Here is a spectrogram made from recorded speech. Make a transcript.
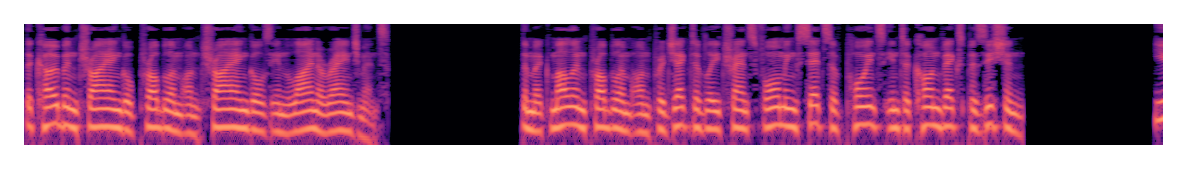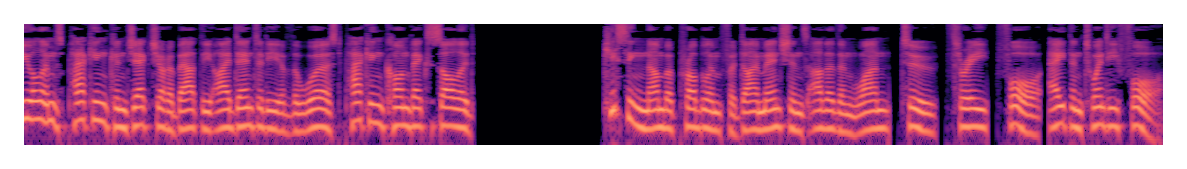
The Kobon triangle problem on triangles in line arrangements. The McMullen problem on projectively transforming sets of points into convex position. Ulam's packing conjecture about the identity of the worst packing convex solid Kissing number problem for dimensions other than 1, 2, 3, 4, 8 and 24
